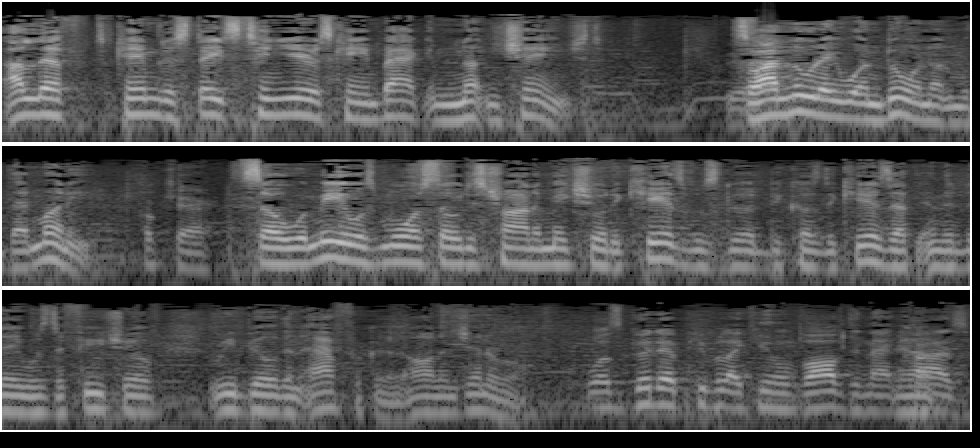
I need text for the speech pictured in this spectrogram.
I left, came to the states ten years, came back, and nothing changed. So I knew they wasn't doing nothing with that money. Okay. So with me, it was more so just trying to make sure the kids was good because the kids, at the end of the day, was the future of rebuilding Africa, all in general. Well, it's good to have people like you involved in that Yeah. cause.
